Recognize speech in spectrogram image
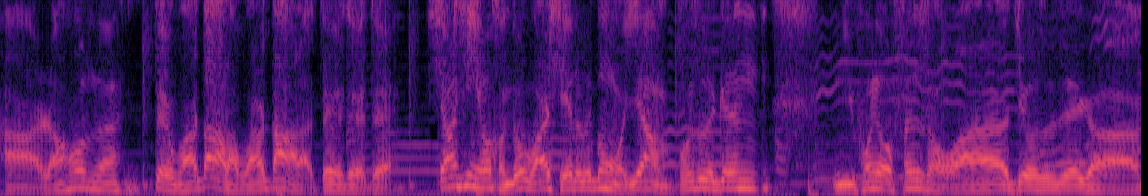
啊，然后呢，对，玩大了，玩大了，对对对，相信有很多玩鞋的都跟我一样，不是跟女朋友分手啊，就是这个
